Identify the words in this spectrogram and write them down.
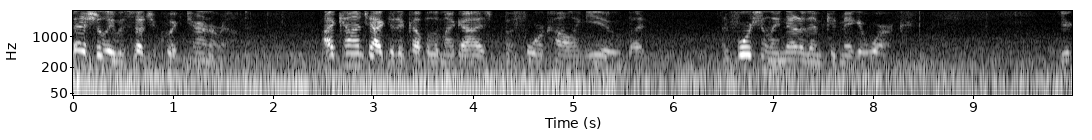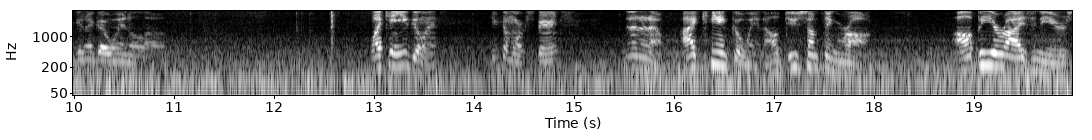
Especially with such a quick turnaround. I contacted a couple of my guys before calling you, but unfortunately none of them could make it work. You're gonna go in alone. Why can't you go in? You've got more experience. No, no, no. I can't go in. I'll do something wrong. I'll be your eyes and ears.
